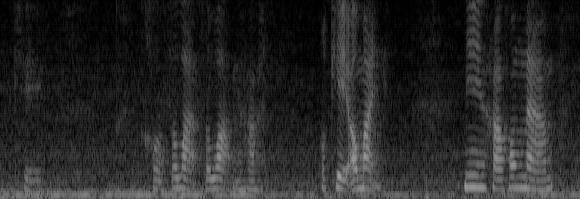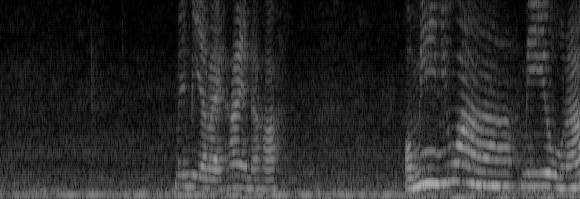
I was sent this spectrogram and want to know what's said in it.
โอเค ขอสว่างสว่างนะคะ โอเค เอาใหม่ นี่นะคะ ห้องน้ำ ไม่มีอะไรให้นะคะ อ๋อมีนี่ว่า มีอยู่นะ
